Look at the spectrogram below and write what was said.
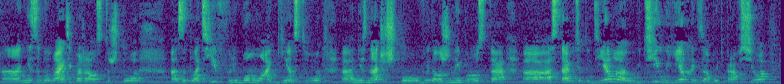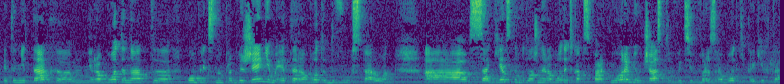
А, не забывайте, пожалуйста, что а, заплатив любому агентству, а, не значит, что вы должны просто оставить это дело, уйти, уехать, забыть про все. Это не так. Работа над э, комплексным продвижением – это работа двух сторон. С агентством вы должны работать как с партнерами, участвовать в разработке каких-то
